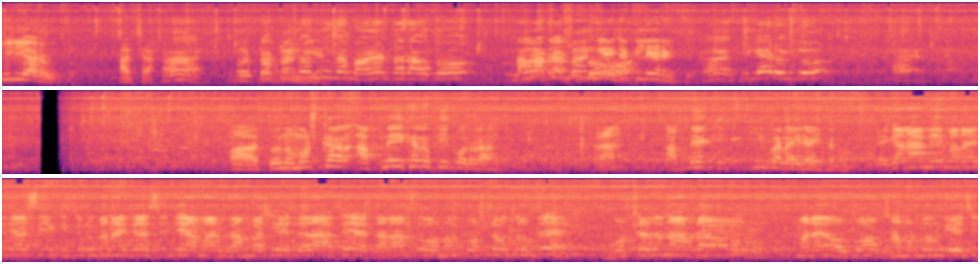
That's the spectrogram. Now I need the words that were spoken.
ক্লিয়ার হইতো আচ্ছা। হ্যাঁ বাড়ে তারা অত নালাটা ভাঙি এটা ক্লিয়ার হইতো হ্যাঁ ক্লিয়ার হইতো আহ, তো নমস্কার আপনি এখানে কি কররা? হ্যাঁ? আপনি কি কি বানাইরা এখানে এখানে আমি বানাইতে আছি খিচুড়ি বানাইতে আছি যে আমার গ্রামবাসী যারা আছে তারা তো অনেক কষ্টও চলছে। কষ্টের জন্য আমরা মানে অল্প সমর্থন দিয়েছি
